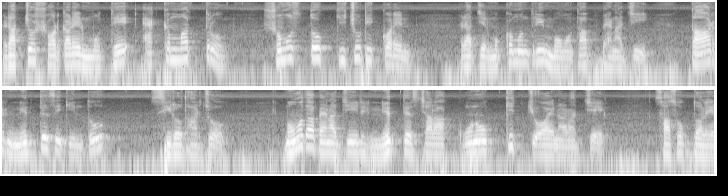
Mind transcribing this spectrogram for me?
রাজ্য সরকারের মধ্যে একমাত্র সমস্ত কিছু ঠিক করেন রাজ্যের মুখ্যমন্ত্রী মমতা ব্যানার্জি। তার নির্দেশই কিন্তু শিরোধার্য। মমতা ব্যানার্জির নির্দেশ ছাড়া কোনো কিচ্ছু হয় না রাজ্যে, শাসক দলের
